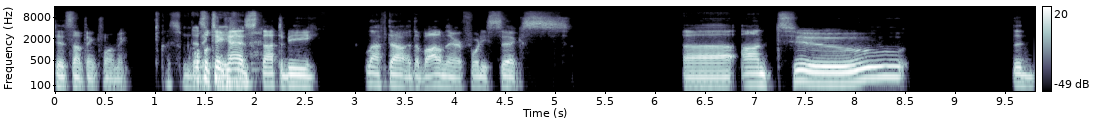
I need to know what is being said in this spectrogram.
did something for me. Also, take heads not to be left out at the bottom there, 46. Uh, on to the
